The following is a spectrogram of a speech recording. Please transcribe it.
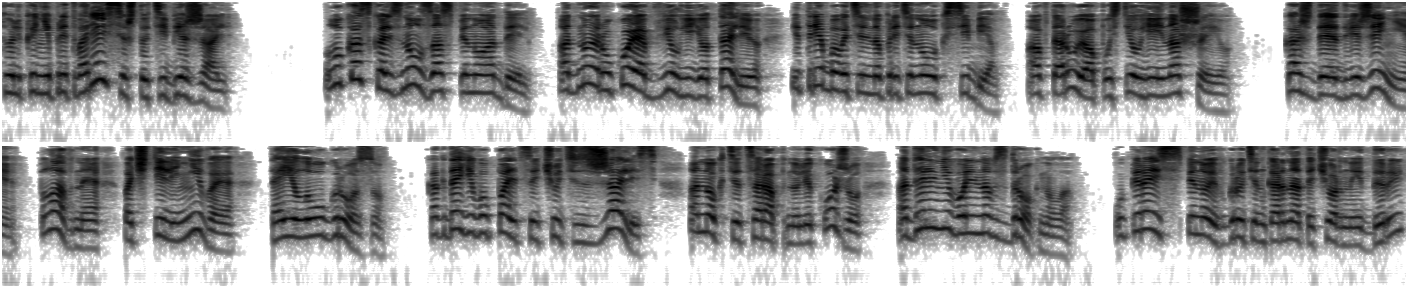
Только не притворяйся, что тебе жаль. Лука скользнул за спину Адель. Одной рукой обвил ее талию и требовательно притянул к себе, а вторую опустил ей на шею. Каждое движение, плавное, почти ленивое, таило угрозу. Когда его пальцы чуть сжались, а ногти царапнули кожу, Адель невольно вздрогнула. Упираясь спиной в грудь инкарната черной дыры,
